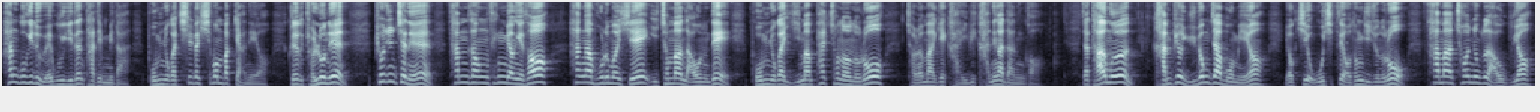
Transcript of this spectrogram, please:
한국이든 외국이든 다 됩니다. 보험료가 710원밖에 안 해요. 그래서 결론은 표준체는 삼성생명에서 항암 호르몬 시에 2천만 원 나오는데 보험료가 2만 8천 원으로 저렴하게 가입이 가능하다는 거. 자, 다음은 간편 유병자 보험이에요. 역시 50세 여성 기준으로 4만 1천 원 정도 나오고요.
